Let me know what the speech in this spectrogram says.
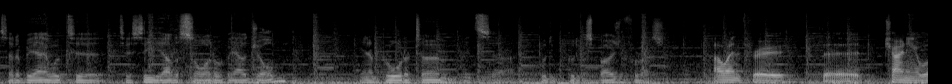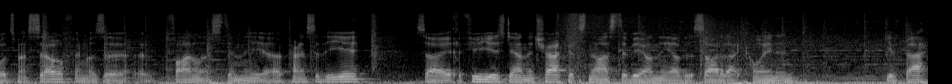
So to be able to, to see the other side of our job in a broader term, it's uh, good, good exposure for us. I went through the training awards myself and was a, a finalist in the uh, Apprentice of the Year. So a few years down the track, it's nice to be on the other side of that coin and give back.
